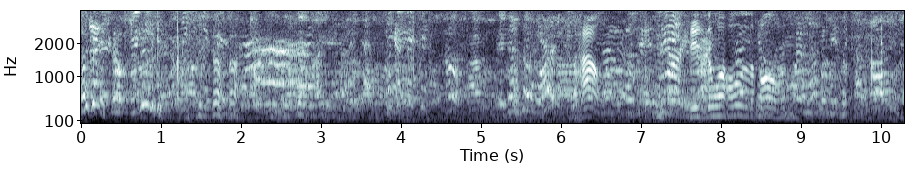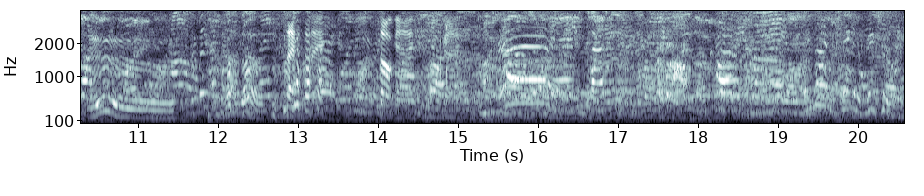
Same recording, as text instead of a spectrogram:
Okay, so it doesn't work. How? He's the one holding the phone. Ooh. What's up? Same thing. Okay, okay. He's not even taking a picture of me.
